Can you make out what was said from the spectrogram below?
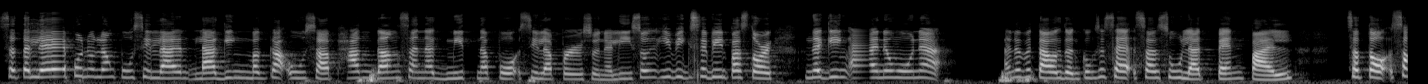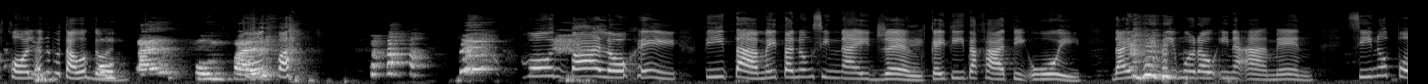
sa telepono lang po sila laging magkausap hanggang sa nag-meet na po sila personally. So, ibig sabihin, Pastor, naging ano muna, ano ba tawag doon? Kung sa, sa, sa sulat, pen pal, sa to, sa call, ano ba tawag doon? Phone pal, phone pal. Phone pal. Phone pal, okay. Tita, may tanong si Nigel kay Tita Kati, uy. Dahil hindi mo raw inaamin. Sino po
